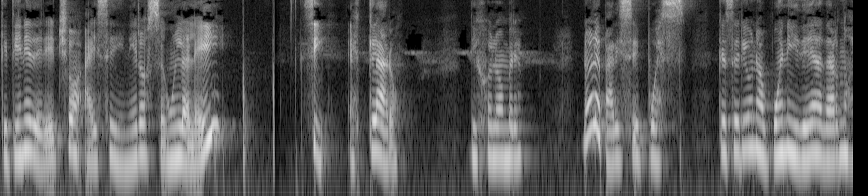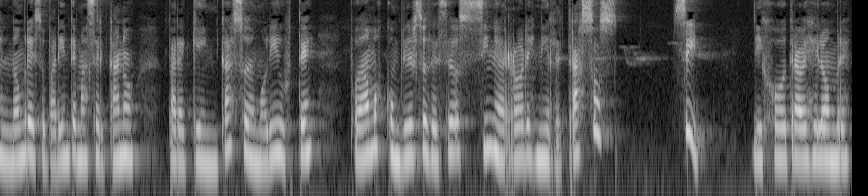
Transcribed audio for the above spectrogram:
que tiene derecho a ese dinero según la ley? Sí, es claro, dijo el hombre. ¿No le parece, pues, que sería una buena idea darnos el nombre de su pariente más cercano para que en caso de morir usted podamos cumplir sus deseos sin errores ni retrasos? Sí, dijo otra vez el hombre.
